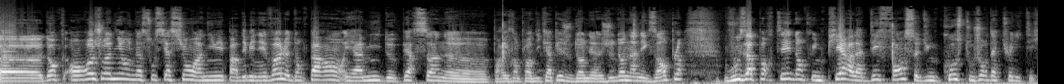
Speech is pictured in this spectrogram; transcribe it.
Euh, donc, en rejoignant une association animée par des bénévoles, donc parents et amis de personnes, euh, par exemple handicapées, je donne, je donne un exemple. Vous apportez donc une pierre à la défense d'une cause toujours d'actualité.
